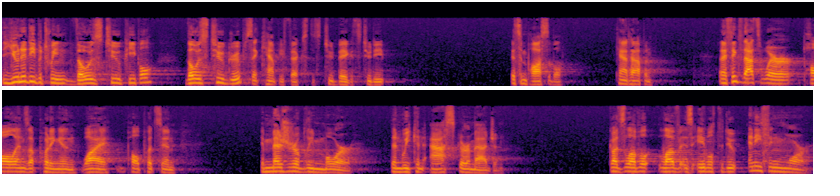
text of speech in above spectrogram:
The unity between those two people, those two groups, it can't be fixed. It's too big, it's too deep. It's impossible. Can't happen. And I think that's where Paul ends up putting in, why Paul puts in immeasurably more than we can ask or imagine. God's love, love is able to do anything more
